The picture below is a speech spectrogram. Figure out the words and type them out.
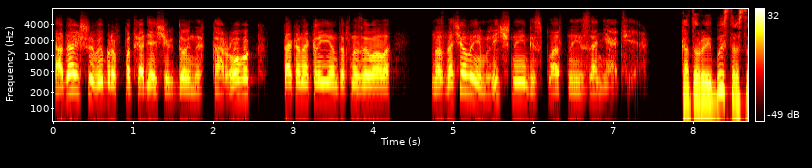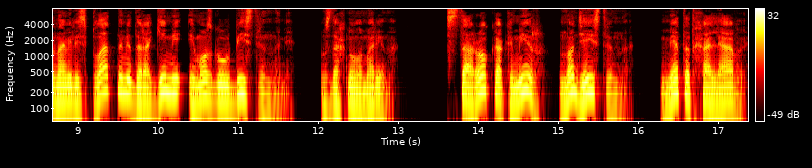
А дальше, выбрав подходящих дойных коровок, так она клиентов называла, назначала им личные бесплатные занятия. «Которые быстро становились платными, дорогими и мозгоубийственными», — вздохнула Марина. «Старо как мир, но действенно. Метод халявы».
